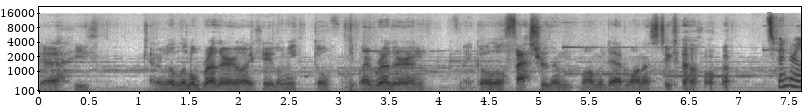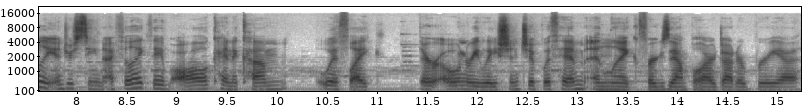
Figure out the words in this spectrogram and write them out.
yeah, he's kind of a little brother. Like, hey, let me go meet my brother, and might go a little faster than mom and dad want us to go. It's been really interesting. I feel like they've all kind of come with like their own relationship with him. And like, for example, our daughter Bria,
